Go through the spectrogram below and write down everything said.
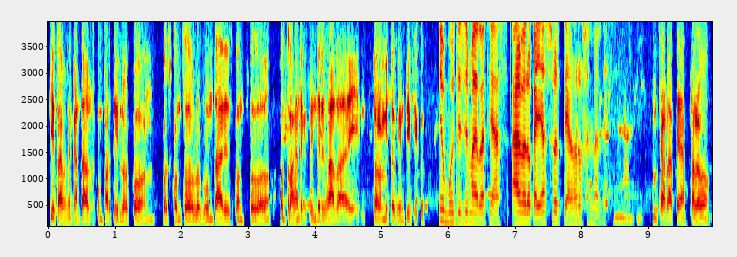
estamos encantados de compartirlos con, pues, con todos los voluntarios, con, todo, con toda la gente que esté interesada en todo el ámbito científico. muchísimas gracias, Álvaro, que haya suerte, Álvaro Fernández. Muchas gracias, hasta luego.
